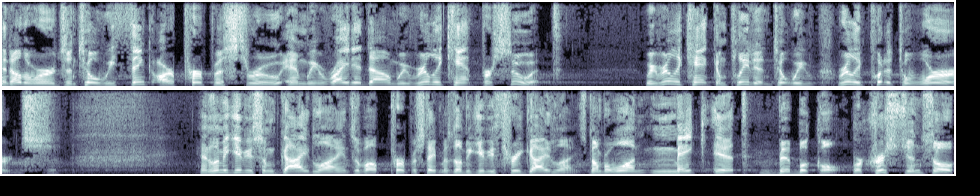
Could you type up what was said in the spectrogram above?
In other words, until we think our purpose through and we write it down, we really can't pursue it. We really can't complete it until we really put it to words. And let me give you some guidelines about purpose statements. Let me give you three guidelines. Number one, make it biblical. We're Christians, so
